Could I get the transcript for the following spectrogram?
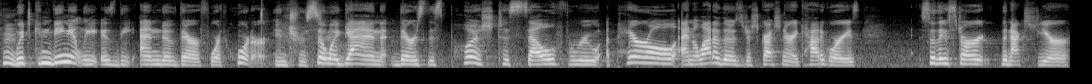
hmm. which conveniently is the end of their fourth quarter. Interesting. So again, there's this push to sell through apparel and a lot of those discretionary categories so they start the next year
